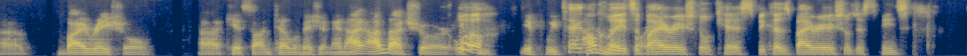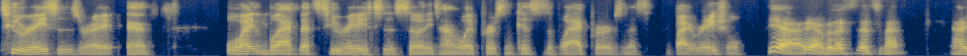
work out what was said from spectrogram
uh, biracial uh, kiss on television. And i i'm not sure if Well, we- if we've technically it's a biracial kiss because biracial just means two races, right? And white and black, that's two races. So anytime a white person kisses a black person, that's biracial. yeah yeah but that's that's not how,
